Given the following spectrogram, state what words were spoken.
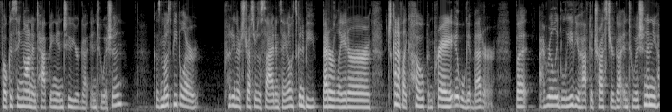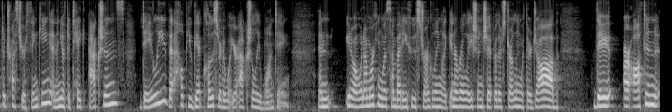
focusing on and tapping into your gut intuition. Because most people are putting their stressors aside and saying, oh, it's going to be better later. Just kind of like hope and pray it will get better. But I really believe you have to trust your gut intuition and you have to trust your thinking, and then you have to take actions daily that help you get closer to what you're actually wanting. And, you know, when I'm working with somebody who's struggling, like in a relationship or they're struggling with their job, they are often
